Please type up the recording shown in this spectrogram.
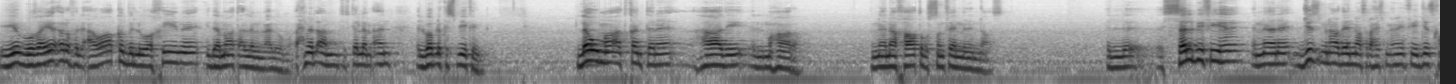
يبغى يعرف العواقب الوخيمة إذا ما تعلم المعلومة. إحنا الآن نتكلم عن الببليك سبيكينج لو ما اتقنت أنا هذه المهارة إن أنا خاطب الصنفين من الناس السلبي فيها إن أنا جزء من هذه الناس راح يسمعني في جزء 50%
